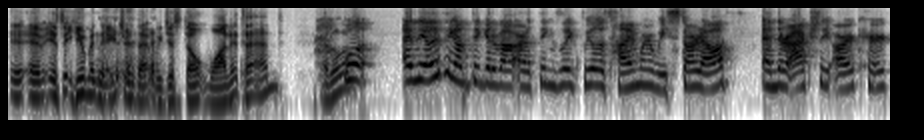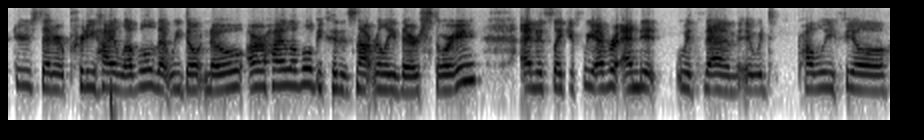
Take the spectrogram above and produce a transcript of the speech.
is it human nature that we just don't want it to end? I don't know. Well, and the other thing I'm thinking about are things like Wheel of Time, where we start off and there actually are characters that are pretty high level that we don't know are high level because it's not really their story. And it's like if we ever end it with them, it would probably feel,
